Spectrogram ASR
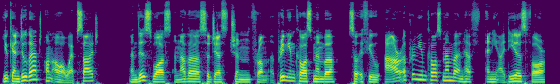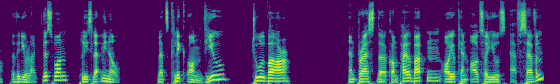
you can do that on our website. And this was another suggestion from a premium course member. So if you are a premium course member and have any ideas for a video like this one, please let me know. Let's click on View, Toolbar, and press the Compile button, or you can also use F7.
